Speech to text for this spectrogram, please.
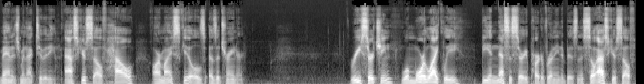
management activity. Ask yourself how are my skills as a trainer? Researching will more likely be a necessary part of running a business, so ask yourself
